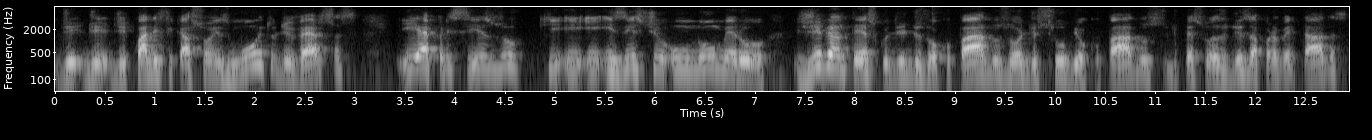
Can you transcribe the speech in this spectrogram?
de, de, de qualificações muito diversas e é preciso que e, e existe um número gigantesco de desocupados ou de subocupados, de pessoas desaproveitadas,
